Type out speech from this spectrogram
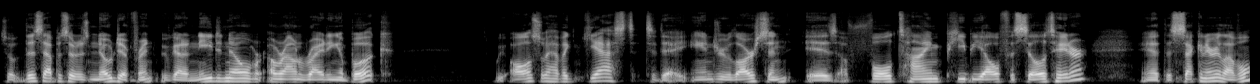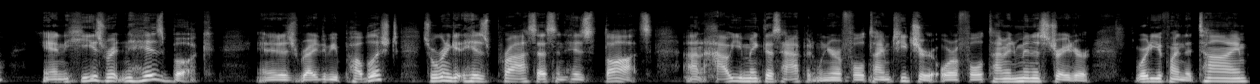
So this episode is no different. We've got a need to know around writing a book. We also have a guest today. Andrew Larson is a full time PBL facilitator at the secondary level, and he's written his book and it is ready to be published. So we're going to get his process and his thoughts on how you make this happen when you're a full time teacher or a full time administrator. Where do you find the time?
